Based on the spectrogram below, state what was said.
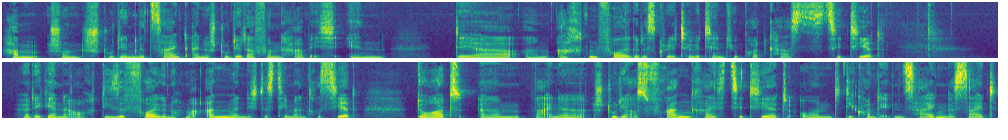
haben schon Studien gezeigt. Eine Studie davon habe ich in der ähm, achten Folge des Creativity and You Podcasts zitiert. Hör dir gerne auch diese Folge nochmal an, wenn dich das Thema interessiert. Dort ähm, war eine Studie aus Frankreich zitiert und die konnte eben zeigen, dass seit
